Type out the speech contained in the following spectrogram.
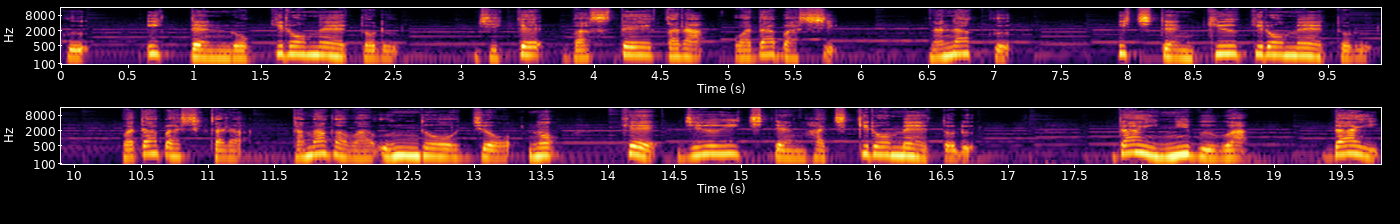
区 1.6km 寺家バス停から和田橋7区 1.9km 和田橋から玉川運動場の計 11.8km。第2部は第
